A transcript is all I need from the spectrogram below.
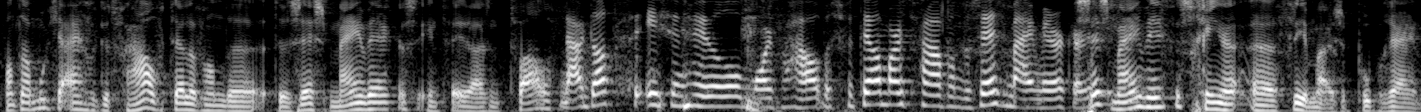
want dan moet je eigenlijk het verhaal vertellen van de, de zes mijnwerkers in 2012. Nou, dat is een heel mooi verhaal. Dus vertel maar eens het verhaal van de zes mijnwerkers. Zes mijnwerkers gingen vleermuizenpoeperijen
